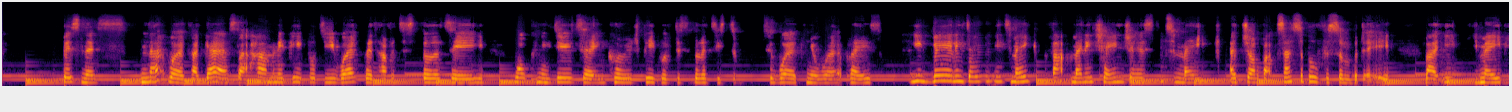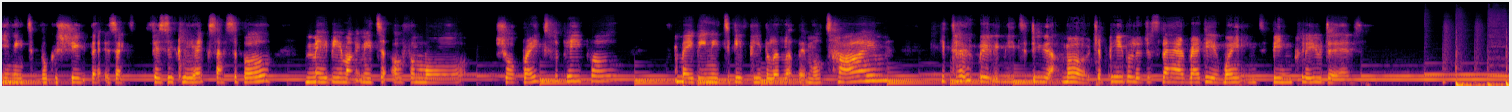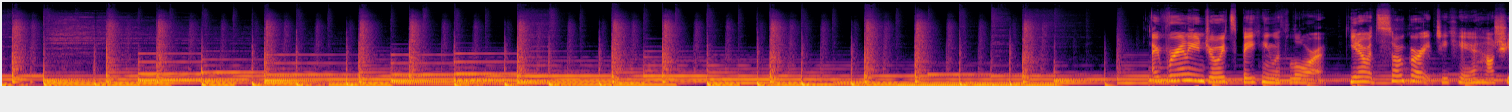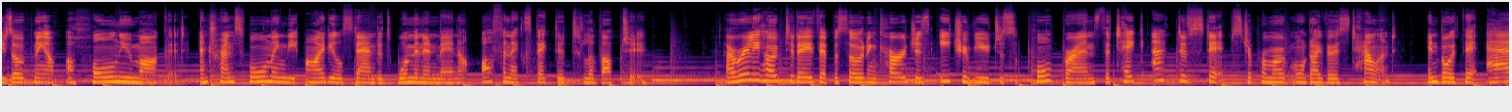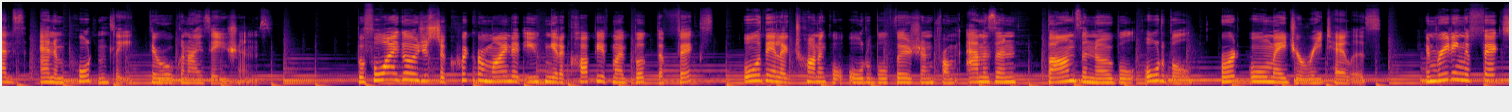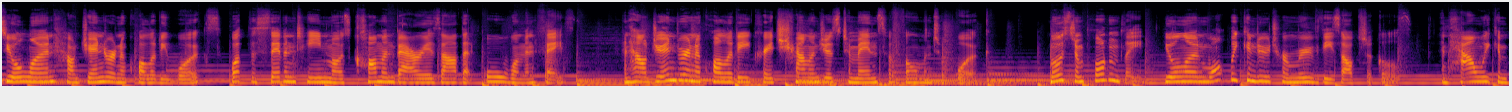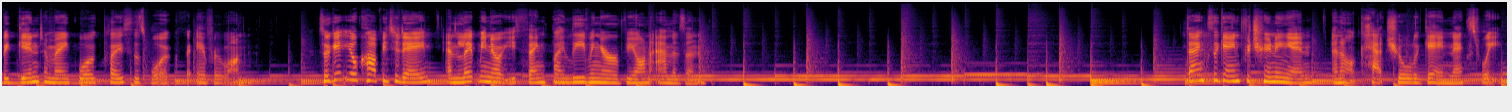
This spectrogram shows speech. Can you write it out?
business network, I guess. Like, how many people do you work with have a disability? What can you do to encourage people with disabilities to, to work in your workplace? You really don't need to make that many changes to make a job accessible for somebody. Like, you, maybe you need to book a shoot that is physically accessible. Maybe you might need to offer more short breaks for people. Maybe you need to give people a little bit more time you don't really need to do that much, and people are just there ready and waiting to be included. Enjoyed speaking with Laura. You know, it's so great to hear how she's opening up a whole new market and transforming the ideal standards women and men are often expected to live up to. I really hope today's episode encourages each of you to support brands that take active steps to promote more diverse talent in both their ads and, importantly, their organizations. Before I go, just a quick reminder that you can get a copy of my book, The Fix, or the electronic or audible version from Amazon, Barnes & Noble, Audible, or at all major retailers. In reading The Fix, you'll learn how gender inequality works, what the 17 most common barriers are that all women face, and how gender inequality creates challenges to men's fulfillment of work. Most importantly, you'll learn what we can do to remove these obstacles and how we can begin to make workplaces work for everyone. So get your copy today and let me know what you think by leaving a review on Amazon. Thanks again for tuning in, and I'll catch you all again next week.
